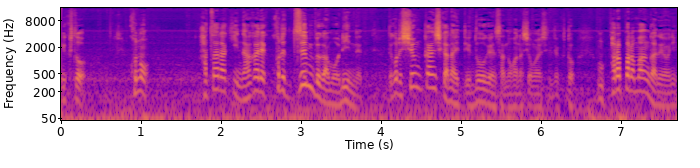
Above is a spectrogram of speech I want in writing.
ういくとこの働き流れこれ全部がもう輪廻。でこれ瞬間しかないっていう道元さんのお話を思い出していくともうパラパラ漫画のように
